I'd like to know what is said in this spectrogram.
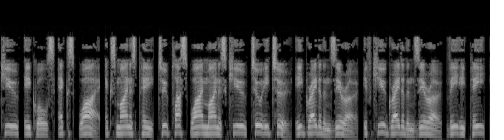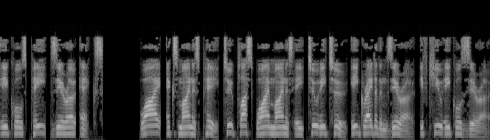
q equals x y x minus p 2 plus y minus q 2 e 2 e greater than 0. If q greater than 0, v e p equals p 0 x y x minus p 2 plus y minus e 2 e 2 e greater than 0 if q equals 0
